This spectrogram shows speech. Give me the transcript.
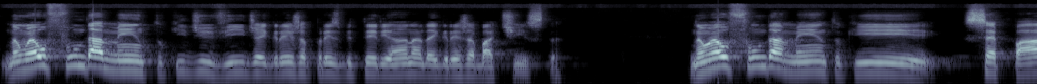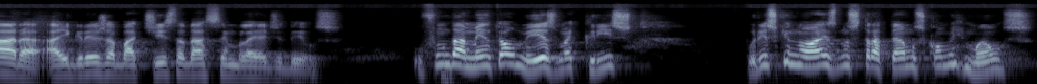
Não é o fundamento que divide a igreja presbiteriana da igreja batista. Não é o fundamento que separa a igreja batista da Assembleia de Deus. O fundamento é o mesmo, é Cristo. Por isso que nós nos tratamos como irmãos.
